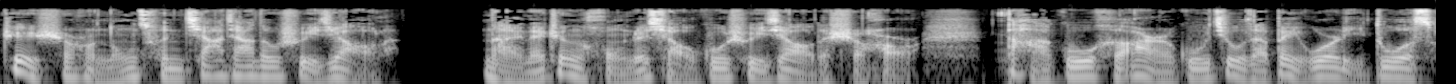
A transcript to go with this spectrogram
这时候农村家家都睡觉了，奶奶正哄着小姑睡觉的时候，大姑和二姑就在被窝里哆嗦。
